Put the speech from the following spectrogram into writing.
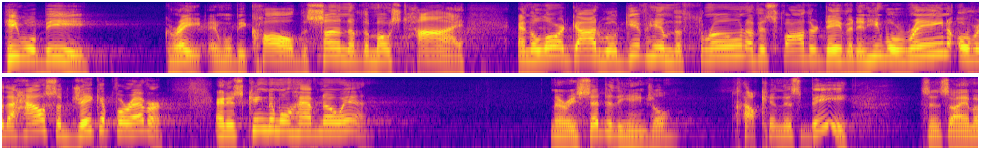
He will be great and will be called the Son of the Most High. And the Lord God will give him the throne of his father David, and he will reign over the house of Jacob forever, and his kingdom will have no end. Mary said to the angel, How can this be, since I am a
